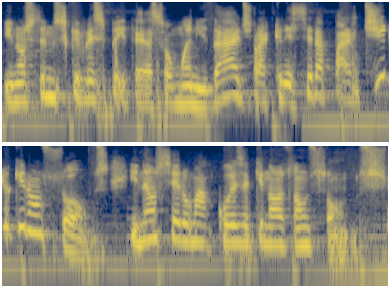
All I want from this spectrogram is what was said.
e nós temos que respeitar essa humanidade para crescer a partir do que nós somos e não ser uma coisa que nós não somos.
